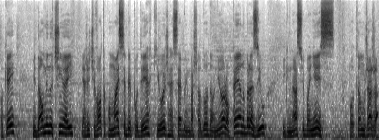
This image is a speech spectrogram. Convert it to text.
Ok? Me dá um minutinho aí e a gente volta com mais CB Poder, que hoje recebe o embaixador da União Europeia no Brasil, Ignácio Ibanez. Voltamos já já.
